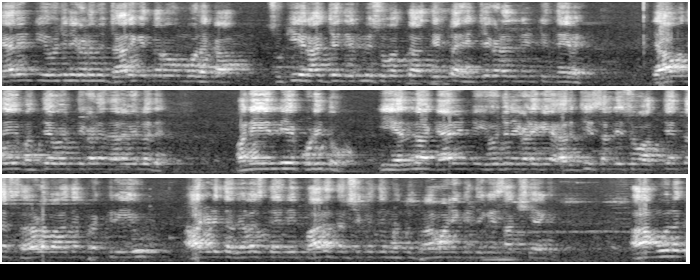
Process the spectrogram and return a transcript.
ಗ್ಯಾರಂಟಿ ಯೋಜನೆಗಳನ್ನು ಜಾರಿಗೆ ತರುವ ಮೂಲಕ ಸುಖಿ ರಾಜ್ಯ ನಿರ್ಮಿಸುವಂತ ದಿಟ್ಟ ಹೆಜ್ಜೆಗಳಲ್ಲಿ ನಿಂತಿದ್ದೇವೆ. ಯಾವುದೇ ಮಧ್ಯವರ್ತಿಗಳ ನೆರವಿಲ್ಲದೆ ಮನೆಯಲ್ಲಿಯೇ ಕುಳಿತು ಈ ಎಲ್ಲ ಗ್ಯಾರಂಟಿ ಯೋಜನೆಗಳಿಗೆ ಅರ್ಜಿ ಸಲ್ಲಿಸುವ ಅತ್ಯಂತ ಸರಳವಾದ ಪ್ರಕ್ರಿಯೆಯು ಆಡಳಿತ ವ್ಯವಸ್ಥೆಯಲ್ಲಿ ಪಾರದರ್ಶಕತೆ ಮತ್ತು ಪ್ರಾಮಾಣಿಕತೆಗೆ ಸಾಕ್ಷಿಯಾಗಿದೆ. ಆ ಮೂಲಕ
